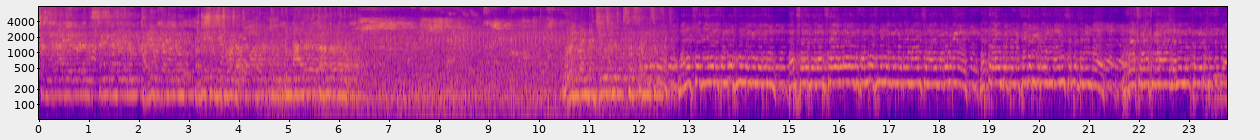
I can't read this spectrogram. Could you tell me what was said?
അധികാരികളുടെ നിസ്സംഗതയിലും കഴിവുകളിലും പ്രതിഷേധിച്ചുകൊണ്ട് പിന്നാലെ കടന്നു വരുന്നു. ഒരുവന്റെ ജീവനും സ്വസ്ഥവും മനുഷ്യ ജീവന് സംരക്ഷണം നൽകുന്നതിനും കർഷകരുടെ കർഷക വിളകൾക്ക് സംരക്ഷണം നൽകുന്നതിനും ആവശ്യമായ നടപടികൾ എത്രയും പെട്ടെന്ന് സ്വീകരിക്കണമെന്ന് ആവശ്യപ്പെട്ടുകൊണ്ട് പ്രദേശവാസികളായ ജനങ്ങൾ സംഘടിപ്പിച്ചിട്ടുള്ള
